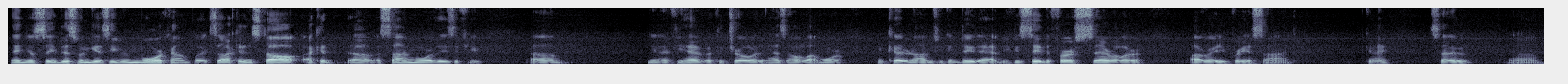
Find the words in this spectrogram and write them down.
then you'll see this one gets even more complex. So I could install, I could uh, assign more of these if you, um, you know, if you have a controller that has a whole lot more encoder knobs, you can do that. But you can see the first several are already pre-assigned. Okay, so um,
